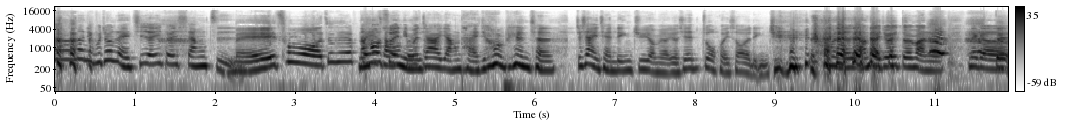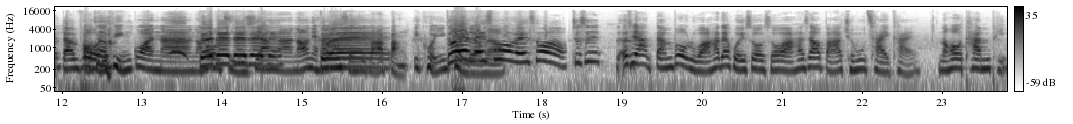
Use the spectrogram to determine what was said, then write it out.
啊，那你不就累积了一堆箱子？没错，就是。然后，所以你们家的阳台就变成，就像以前邻居有没有？有些做回收的邻居，他们的阳台就会堆满了那个宝特瓶罐啊，然后纸箱啊，然后你还用绳子把它绑一捆一捆的，没错。没错，就是，而且段ボール啊，它在回收的时候啊，它是要把它全部拆开，然后摊平，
